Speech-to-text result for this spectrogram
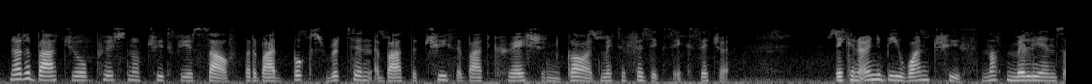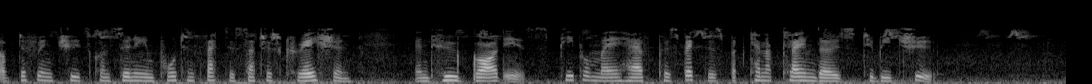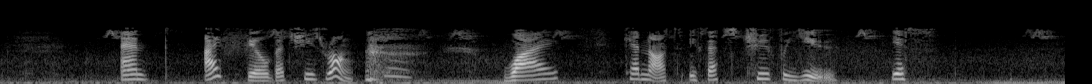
not about your personal truth for yourself, but about books written about the truth about creation, God, metaphysics, etc. There can only be one truth, not millions of differing truths concerning important factors such as creation and who God is. People may have perspectives but cannot claim those to be true. And I feel that she's wrong. Why cannot, if that's true for you, yes,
